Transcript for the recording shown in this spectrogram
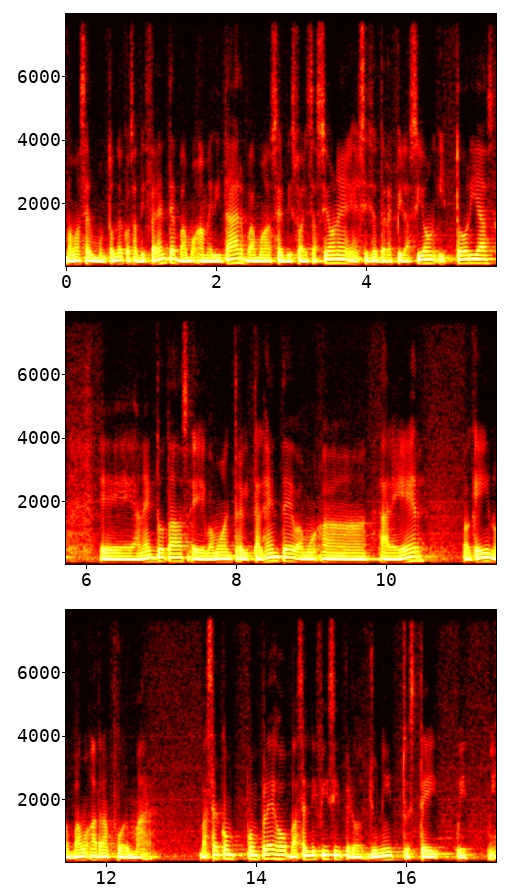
Vamos a hacer un montón de cosas diferentes. Vamos a meditar, vamos a hacer visualizaciones, ejercicios de respiración, historias, eh, anécdotas. Eh, vamos a entrevistar gente, vamos a, a leer, ¿ok? Nos vamos a transformar. Va a ser complejo, va a ser difícil, pero you need to stay with me.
